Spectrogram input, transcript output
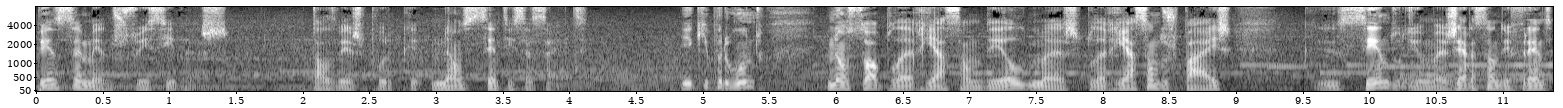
pensamentos suicidas. Talvez porque não se sentisse aceite. E aqui pergunto não só pela reação dele, mas pela reação dos pais, que, sendo de uma geração diferente,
